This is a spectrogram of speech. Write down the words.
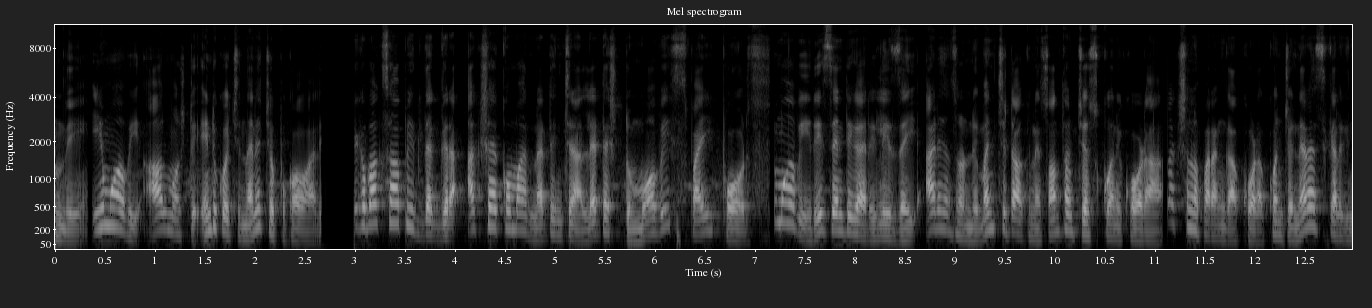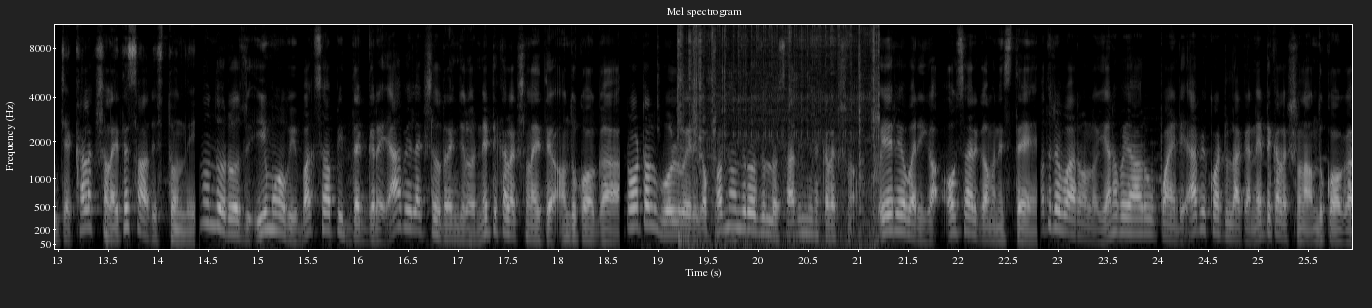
ఉంది. ఈ మూవీ ఆల్మోస్ట్ ఇంటికి వచ్చిందని చెప్పుకోవాలి. ఇక బాక్స్ ఆఫీస్ దగ్గర అక్షయ్ కుమార్ నటించిన లేటెస్ట్ మూవీ స్పై ఫోర్స్ ఈ మూవీ రీసెంట్గా రిలీజ్ అయ్యి ఆడియన్స్ నుండి మంచి టాక్ని సొంతం చేసుకొని కూడా కలెక్షన్ల పరంగా కూడా కొంచెం నిరాశ కలిగించే కలెక్షన్ అయితే సాధిస్తుంది. ముందు రోజు ఈ మూవీ బాక్స్ ఆఫీస్ దగ్గర యాభై లక్షల రేంజ్లో నెట్ కలెక్షన్ అయితే అందుకోగా టోటల్ వరల్డ్ వైడ్గా పంతొమ్మిది రోజుల్లో సాధించిన కలెక్షన్ వేరే వారిగా ఒకసారి గమనిస్తే మొదటి వారంలో ఎనభై ఆరు పాయింట్ యాభై కోట్ల దాకా నెట్ కలెక్షన్లు అందుకోగా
